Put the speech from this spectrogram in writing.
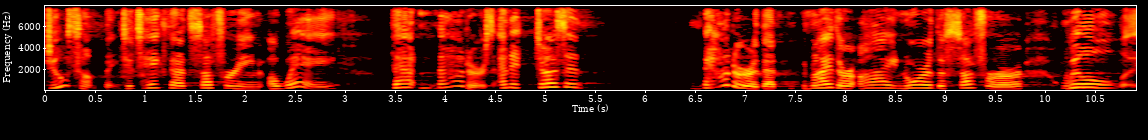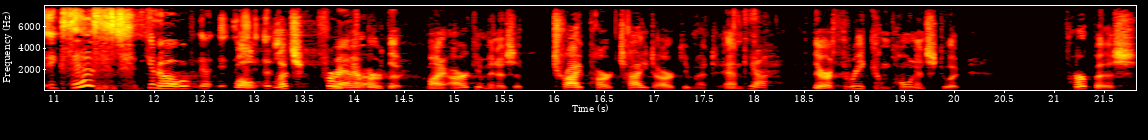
do something to take that suffering away, that matters. And it doesn't matter that neither I nor the sufferer will exist, you know. uh, Well, let's forever. remember that my argument is a tripartite argument, and Yeah. there are three components to it purpose,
